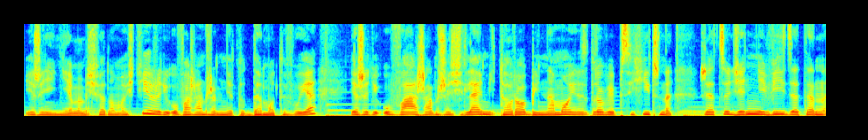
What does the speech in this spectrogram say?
Jeżeli nie mam świadomości, jeżeli uważam, że mnie to demotywuje, jeżeli uważam, że źle mi to robi na moje zdrowie psychiczne, że ja codziennie widzę ten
